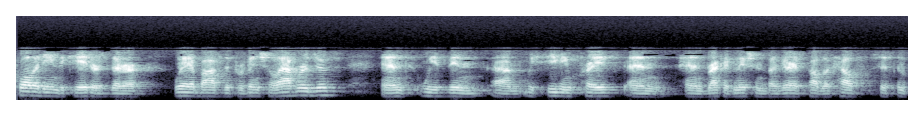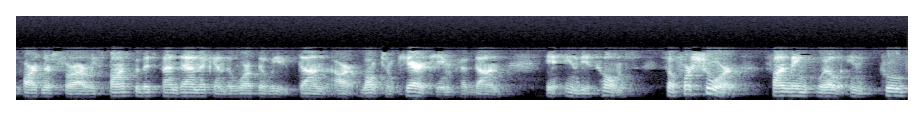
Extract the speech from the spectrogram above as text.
quality indicators that are way above the provincial averages. And we've been um, receiving praise and recognition by various public health system partners for our response to this pandemic and the work that we've done, our long-term care team have done in these homes. So for sure, funding will improve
